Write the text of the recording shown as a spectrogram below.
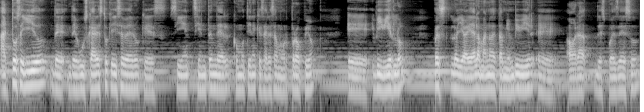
acto seguido de, de, buscar esto que dice Vero, que es sí, entender cómo tiene que ser ese amor propio, eh, vivirlo, pues lo llevaría de la mano de también vivir eh, ahora después de eso,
